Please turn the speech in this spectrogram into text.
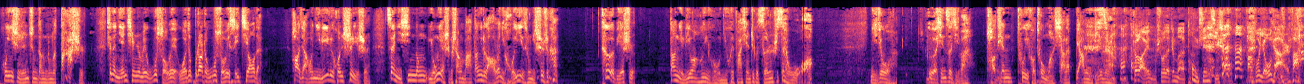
婚姻是人生当中的大事。现在年轻人认为无所谓，我都不知道这无所谓谁教的。好家伙，你离离婚试一试，在你心中永远是个伤疤。当你老了，你回忆的时候，你试试看。特别是当你离完婚以后，你会发现这个责任是在我，你就恶心自己吧。朝天吐一口唾沫下来，啪到你鼻子上。周老爷怎么说的这么痛心疾首，仿佛有感而发？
